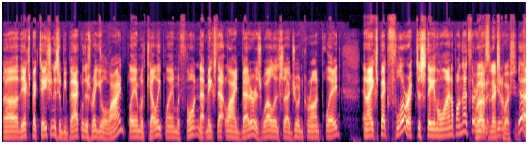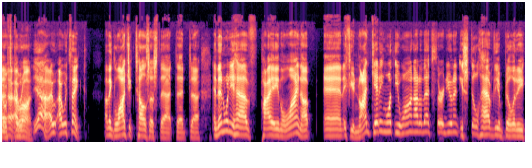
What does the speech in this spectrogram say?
Uh, the expectation is he'll be back with his regular line, playing with Kelly, playing with Thornton. That makes that line better, as well as uh, Jordan Caron played. And I expect Florek to stay in the lineup on that third Well, that was the next you know? question. Yeah, So it's I- I Caron. yeah, I, I would think. I think logic tells us that. That uh, and then when you have Paille in the lineup, and if you're not getting what you want out of that third unit, you still have the ability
